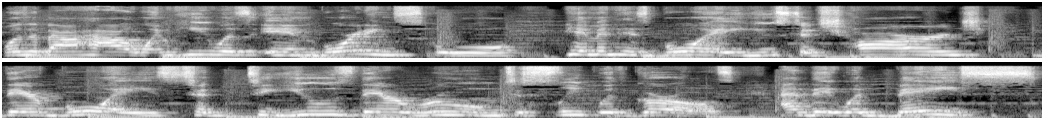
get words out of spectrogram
was about how when he was in boarding school, him and his boy used to charge their boys to, to use their room to sleep with girls. And they would base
